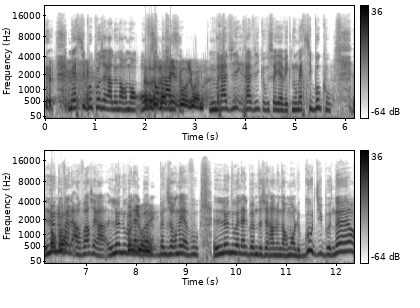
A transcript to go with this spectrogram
Merci beaucoup, Gérard Lenormand. On vous Euh, embrasse. Ravi de vous rejoindre. Ravi, ravi que vous soyez avec nous. Merci beaucoup. Le Au revoir. nouvel, au revoir Gérard. Le nouvel Bonne album, journée. bonne journée à vous. Le nouvel album de Gérard Lenormand, Le goût du bonheur,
